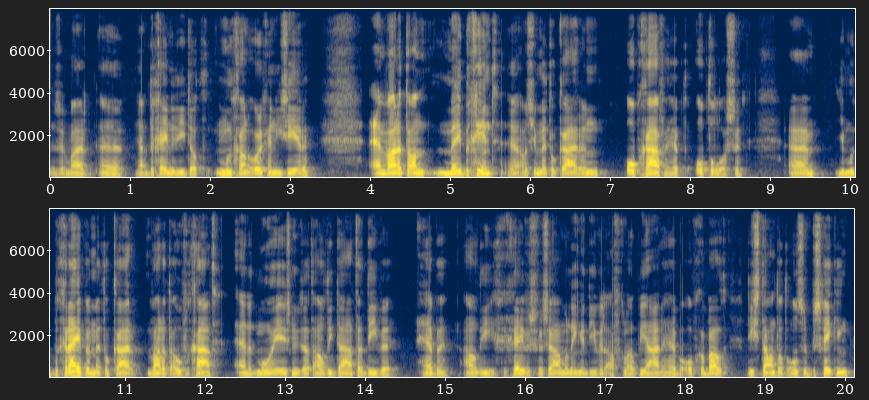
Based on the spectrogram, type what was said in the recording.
zeg maar, uh, ja, degene die dat moet gaan organiseren. En waar het dan mee begint, als je met elkaar een opgave hebt op te lossen, uh, je moet begrijpen met elkaar waar het over gaat. En het mooie is nu dat al die data die we hebben, al die gegevensverzamelingen die we de afgelopen jaren hebben opgebouwd, die staan tot onze beschikking.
